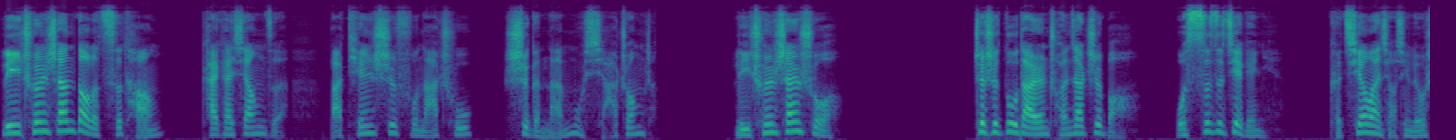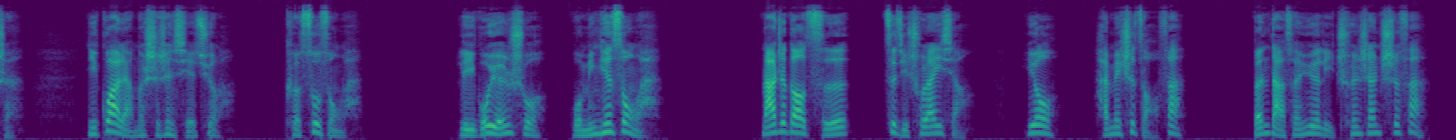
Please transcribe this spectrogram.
李春山到了祠堂，开开箱子，把天师符拿出，是个楠木匣装着。李春山说：“这是杜大人传家之宝，我私自借给你，可千万小心留神。你挂两个时辰鞋去了，可速送来。”李国元说：“我明天送来。”拿着告辞，自己出来一想，哟，还没吃早饭。本打算约李春山吃饭，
